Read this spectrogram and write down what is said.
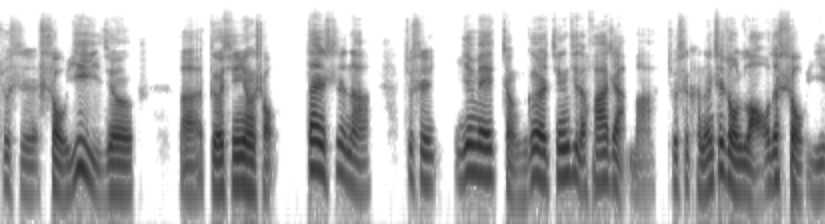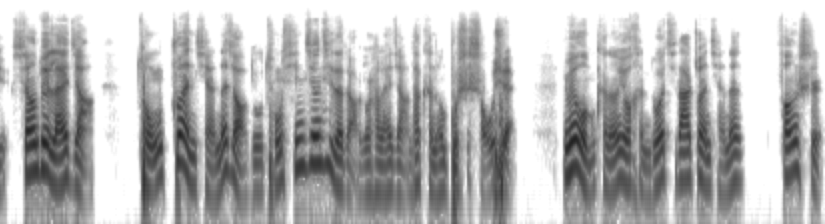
就是手艺已经呃得心应手，但是呢。就是因为整个经济的发展嘛，就是可能这种老的手艺相对来讲，从赚钱的角度，从新经济的角度上来讲，它可能不是首选，因为我们可能有很多其他赚钱的方式，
